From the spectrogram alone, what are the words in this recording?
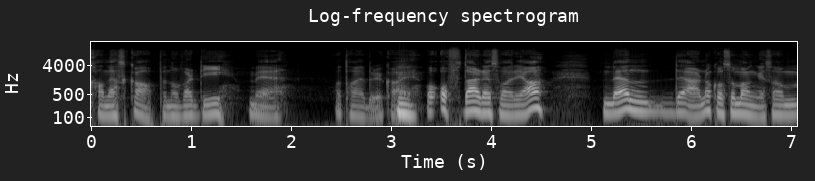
kan jeg skape noe verdi med å ta i bruk AI. Mm. Og ofte er det svaret ja. Men det er nok også mange som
